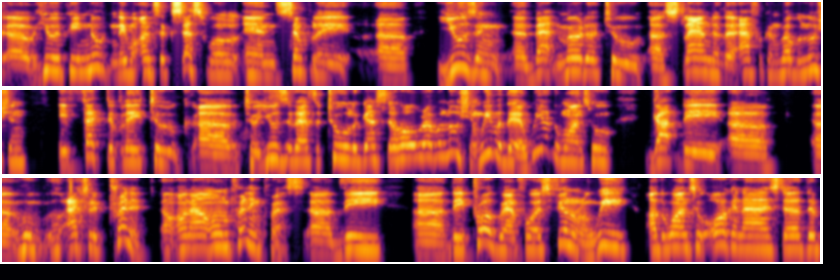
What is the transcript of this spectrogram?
uh, Huey P. Newton, they were unsuccessful in simply uh, using that murder to slander the African Revolution effectively to to use it as a tool against the whole revolution. We were there. We are the ones who got the who, who, actually printed on our own printing press the uh, the program for his funeral. We are the ones who organized uh, the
